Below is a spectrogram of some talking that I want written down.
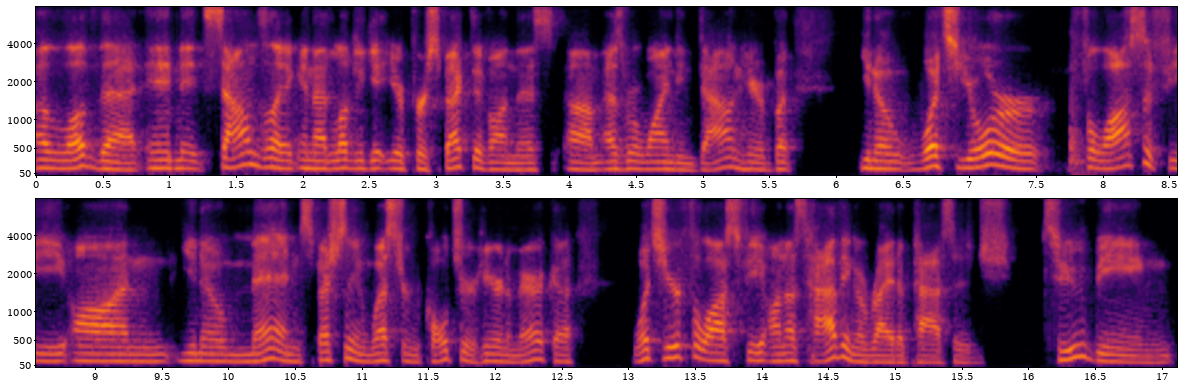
I love that. And it sounds like, and I'd love to get your perspective on this um, as we're winding down here, but you know, what's your philosophy on, you know, men, especially in Western culture here in America? What's your philosophy on us having a rite of passage to being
